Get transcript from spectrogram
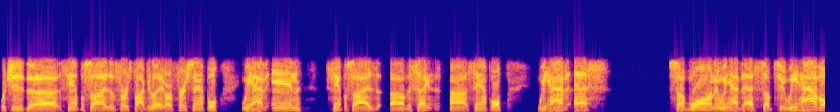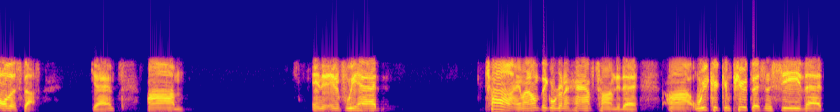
which is the sample size of the first population or first sample. We have N, sample size of the second uh, sample. We have S sub one and we have S sub two. We have all this stuff. Okay? Um, and, and if we had time, I don't think we're going to have time today, uh, we could compute this and see that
